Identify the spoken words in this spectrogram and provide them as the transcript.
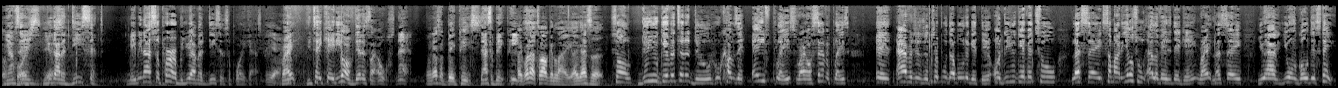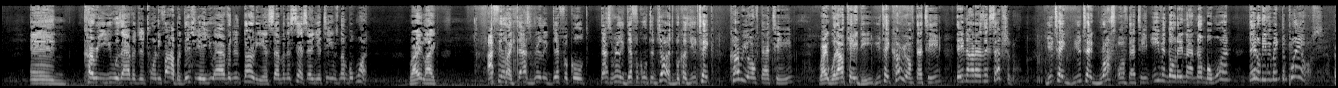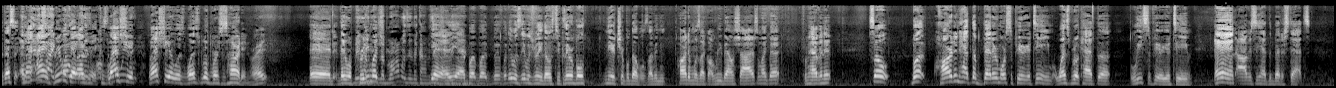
Of You know what I'm saying? You got a decent, maybe not superb, but you have a decent supporting cast. Yeah. Right? You take KD off, then it's like, oh snap, Well, that's a big piece. that's a big piece. Like we're not talking like like that's a So, do you give it to the dude who comes in eighth place, right, or seventh place, and averages a triple double to get there, or do you give it to, let's say, somebody else who's elevated their game, right? Let's say you have you on Golden State, and Curry, you was averaging twenty five, but this year you averaging thirty and seven assists, and your team's number one, right? Like, I feel like that's really difficult. That's really difficult to judge because you take Curry off that team, right? Without KD, you take Curry off that team. they not as exceptional. You take you take Russ off that team, even though they're not number one, they don't even make the playoffs. But that's and I, I like, agree with we that argument because last year last year was Westbrook versus Harden, right? And they were I mean, pretty Le- much LeBron was in the conversation. yeah yeah, yeah but, but but but it was it was really those two because they were both near triple doubles. I mean Harden was like a rebound shy or something like that from having it. So, but Harden had the better, more superior team. Westbrook had the least superior team, and obviously had the better stats.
